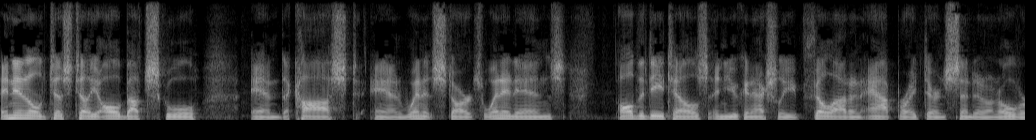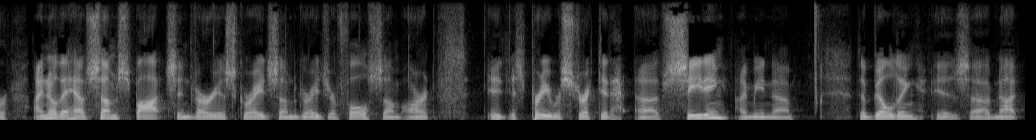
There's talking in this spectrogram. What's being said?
And then it'll just tell you all about the school and the cost and when it starts, when it ends, all the details, and you can actually fill out an app right there and send it on over. I know they have some spots in various grades. Some grades are full, some aren't. It's pretty restricted uh, seating. I mean, uh, the building is uh, not.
